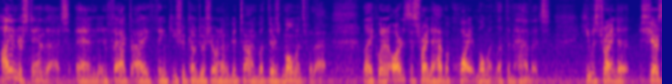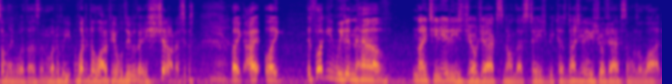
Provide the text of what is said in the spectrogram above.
I understand that, and in fact, I think you should come to a show and have a good time. But there's moments for that. Like when an artist is trying to have a quiet moment, let them have it. He was trying to share something with us, and what did we? What did a lot of people do? They shit on it. like I like. It's lucky we didn't have 1980s Joe Jackson on that stage because 1980s Joe Jackson was a lot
